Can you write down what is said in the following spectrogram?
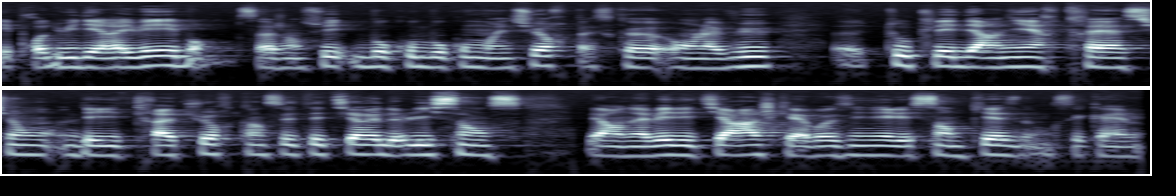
des produits dérivés? Bon, ça j'en suis beaucoup, beaucoup moins sûr parce qu'on l'a vu, toutes les dernières créations d'Elite Creature, quand c'était tiré de licence, ben, on avait des tirages qui avoisinaient les 100 pièces, donc c'est quand même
